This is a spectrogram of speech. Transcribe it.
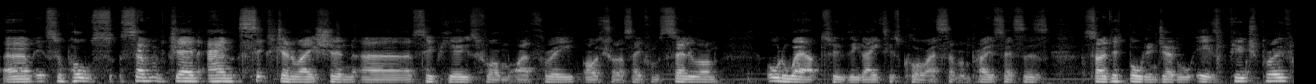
Um, it supports 7th gen and 6th generation uh, CPUs from i3, or should I say from Celeron, all the way up to the latest Core i7 processors. So this board in general is future-proof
